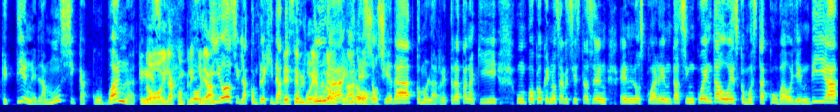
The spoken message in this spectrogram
que tiene la música cubana, que No, es, y la complejidad por Dios, y la complejidad de de, ese cultura pueblo, claro. y de sociedad, como la retratan aquí, un poco que no sabes si estás en, en los 40, 50 o es como está Cuba hoy en día.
